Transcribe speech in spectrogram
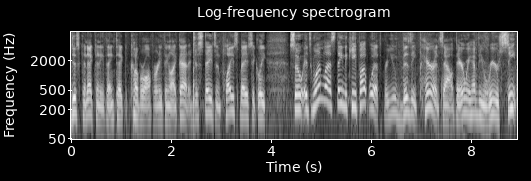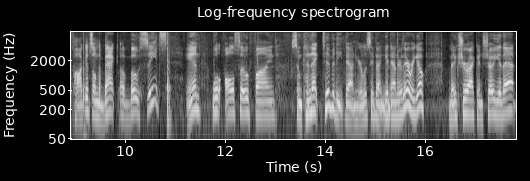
disconnect anything, take a cover off or anything like that. It just stays in place basically. So it's one less thing to keep up with for you busy parents out there. We have the rear seat pockets on the back of both seats and we'll also find some connectivity down here. Let's see if I can get down there. There we go. Make sure I can show you that.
